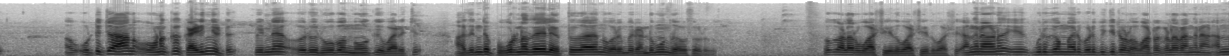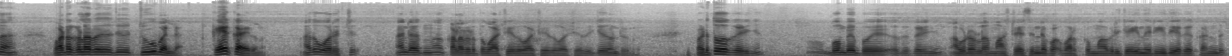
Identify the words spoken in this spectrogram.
ഒട്ടിച്ച് ആ ഉണക്ക് കഴിഞ്ഞിട്ട് പിന്നെ ഒരു രൂപം നോക്കി വരച്ച് അതിന്റെ പൂർണതയിൽ എത്തുക എന്ന് പറയുമ്പോൾ രണ്ട് മൂന്ന് ദിവസം എടുക്കും. ഇപ്പോൾ കളർ വാഷ് ചെയ്ത് വാഷ് ചെയ്ത് വാഷ് അങ്ങനെയാണ് ഈ ഗുരുക്കന്മാർ പഠിപ്പിച്ചിട്ടുള്ളത്. വാട്ടർ കളർ അങ്ങനെ അന്ന് വാട്ടർ കളർ ട്യൂബല്ല കേക്കായിരുന്നു. അത് ഉരച്ച് അതിന്റെ അകത്ത് നിന്ന് കളറെടുത്ത് വാഷ് ചെയ്ത് വാഷ് ചെയ്ത് വാഷ് ചെയ്ത് ചെയ്തുകൊണ്ടിരുന്നത്. പഠിത്തമൊക്കെ കഴിഞ്ഞ് ബോംബെ പോയി ഒക്കെ കഴിഞ്ഞ് അവിടെയുള്ള മാസ്റ്റേഴ്സിന്റെ വർക്കും അവർ ചെയ്യുന്ന രീതിയൊക്കെ കണ്ട്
